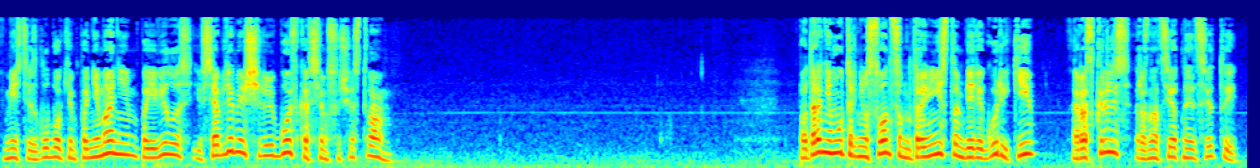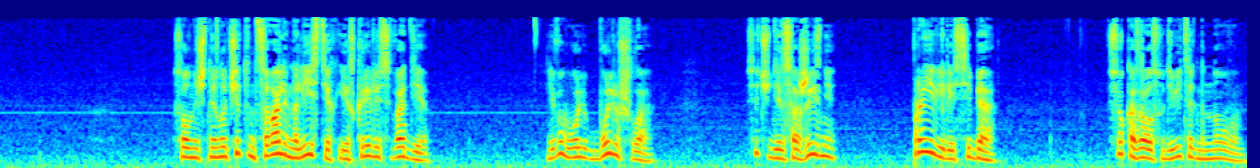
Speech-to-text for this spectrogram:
Вместе с глубоким пониманием появилась и всеобъемлющая любовь ко всем существам. Под ранним утренним солнцем на травянистом берегу реки раскрылись разноцветные цветы – Солнечные лучи танцевали на листьях и искрились в воде. Его боль, боль ушла. Все чудеса жизни проявили себя. Все казалось удивительно новым.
